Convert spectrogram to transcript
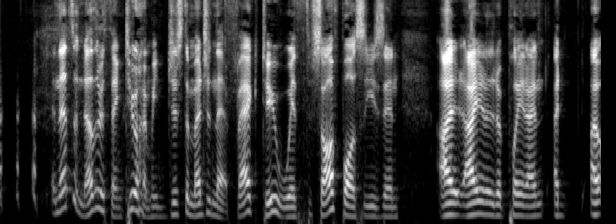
And that's another thing too. I mean, just to mention that fact too, with softball season, I I ended up playing. I, I, I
